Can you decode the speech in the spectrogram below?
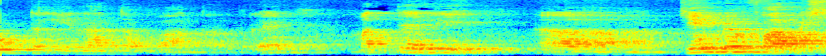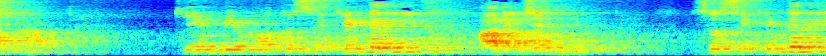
ರೂಟಲ್ಲಿ ಏನಾಗ್ತಪ್ಪ ಅಂತಂದ್ರೆ ಮತ್ತೆ ಅಲ್ಲಿ ಕೇಂಬಿಯಂ ಫಾರ್ಮೇಷನ್ ಆಗುತ್ತೆ ಕೇಂಬಿಯಂ ಅದು ಸೆಕೆಂಡರಿ ಆರಿಜಿನ್ ಇರುತ್ತೆ. ಸೊ ಸೆಕೆಂಡರಿ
